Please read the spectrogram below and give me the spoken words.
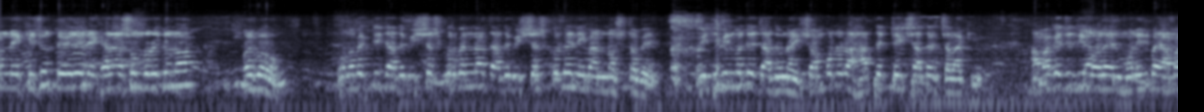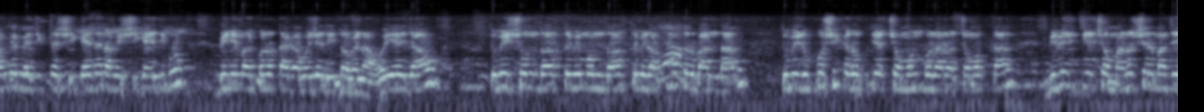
আপনি কিছু তৈরি খেলার সুন্দরের জন্য হইব কোন ব্যক্তি জাদু বিশ্বাস করবেন না জাদু বিশ্বাস করবেন ইমান নষ্ট হবে। পৃথিবীর মধ্যে জাদু নাই সম্পূর্ণ হাতের ঠিক সাথের চালাকি আমাকে যদি বলেন, মনির ভাই, আমাকে ম্যাজিকটা শিখিয়ে দেন, আমি শিখিয়ে দিব। বিনিময় কোনো টাকা পয়সা দিতে হবে না। হয়ে যাও। তুমি সুন্দর, তুমি মন্দর, তুমি রহমতের বান্দার। তুমি রূপসীকে রূপ দিয়েছ মন বোলানো চমৎকার বিবেক দিয়েছ মানুষের মাঝে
